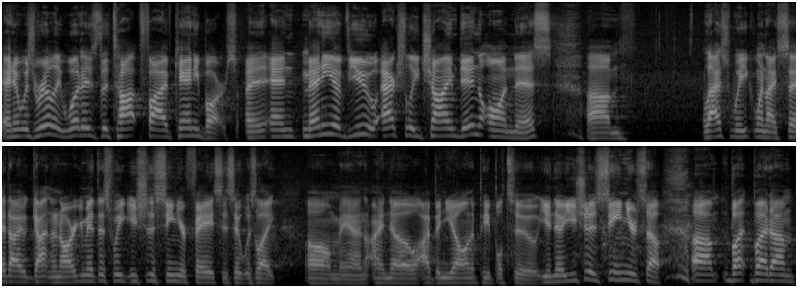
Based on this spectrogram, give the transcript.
and it was really what is the top five candy bars, and, and many of you actually chimed in on this. Um, last week when I said I got in an argument this week, you should have seen your faces. It was like, oh man, I know I've been yelling at people too. You know, you should have seen yourself. Um, but but um,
